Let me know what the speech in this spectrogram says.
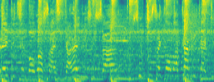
Eraikitzeko goza ez garen izan Zutxuzeko bakarrik aitu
